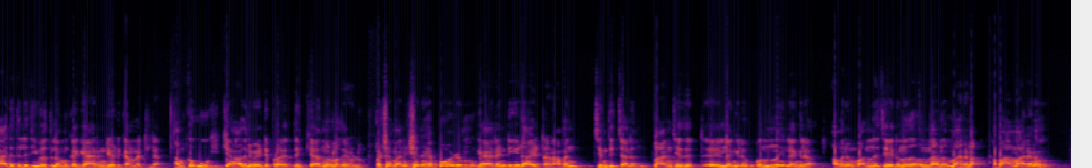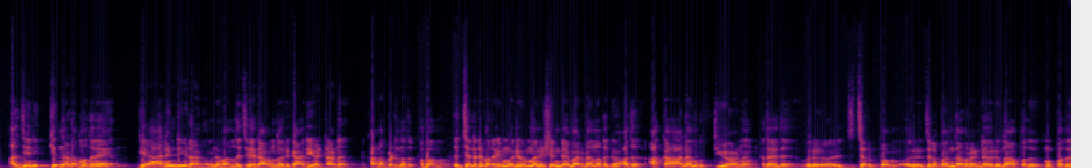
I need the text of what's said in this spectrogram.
കാര്യത്തിൽ ജീവിതത്തിൽ നമുക്ക് ഗ്യാരണ്ടി എടുക്കാൻ പറ്റില്ല. നമുക്ക് ഊഹിക്കാം അതിനുവേണ്ടി പ്രയത്നിക്കുക എന്നുള്ളതേ ഉള്ളൂ. പക്ഷെ മനുഷ്യനെ എപ്പോഴും ഗ്യാരണ്ടീഡ് ആയിട്ടാണ്. അവൻ ചിന്തിച്ചാലും പ്ലാൻ ചെയ്തിട്ടില്ലെങ്കിലും ഒന്നുമില്ലെങ്കിലും അവന് വന്നു ചേരുന്നത് ഒന്നാണ് മരണം. അപ്പൊ ആ മരണം അത് ജനിക്കുന്നിടം മുതലേ ഗ്യാരണ്ടീഡാണ് അവന് വന്നു ചേരാവുന്ന ഒരു കാര്യമായിട്ടാണ് കാണപ്പെടുന്നത്. അപ്പം ചിലർ പറയും ഒരു മനുഷ്യന്റെ മരണം നടക്കുക അത് അകാല മൃത്യുവാണ് അതായത് ഒരു ചെറുപ്പം ഒരു ചിലപ്പോൾ എന്താ പറയണ്ടേ ഒരു നാൽപ്പത് മുപ്പത്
